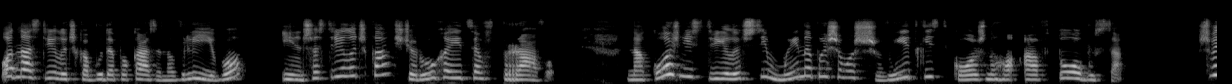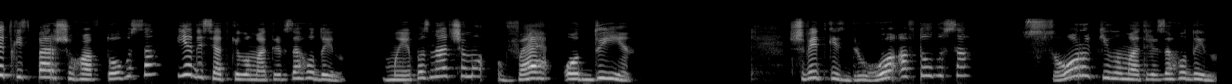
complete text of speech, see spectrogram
Одна стрілочка буде показана вліво, інша стрілочка, що рухається вправо. На кожній стрілочці ми напишемо швидкість кожного автобуса. Швидкість першого автобуса 50 км за годину. Ми позначимо В1. Швидкість другого автобуса 40 км за годину.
